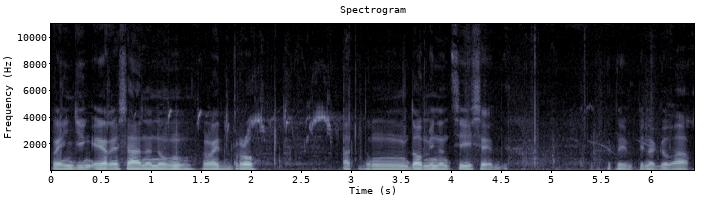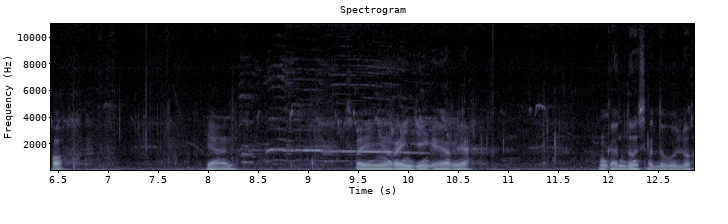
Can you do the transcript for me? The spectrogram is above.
ranging area sana nung Red Bro at nung Dominant Seased. Ito yung pinagawa ko. Yan. So yun yung ranging area. Hanggang doon sa dulo.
